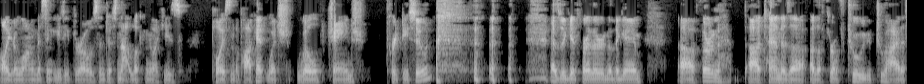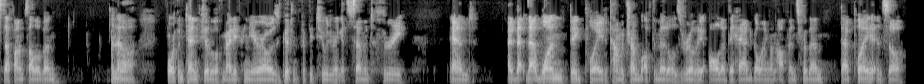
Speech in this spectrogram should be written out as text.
all year long, missing easy throws and just not looking like he's poised in the pocket, which will change pretty soon as we get further into the game. Uh, third and uh, ten is a as a throw too too high to Stephen Sullivan, and then a fourth and ten field goal from Eddie Piñeiro is good from fifty two to make it seven to three, and that that one big play to Tommy Tremble up the middle is really all that they had going on offense for them that play, and so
